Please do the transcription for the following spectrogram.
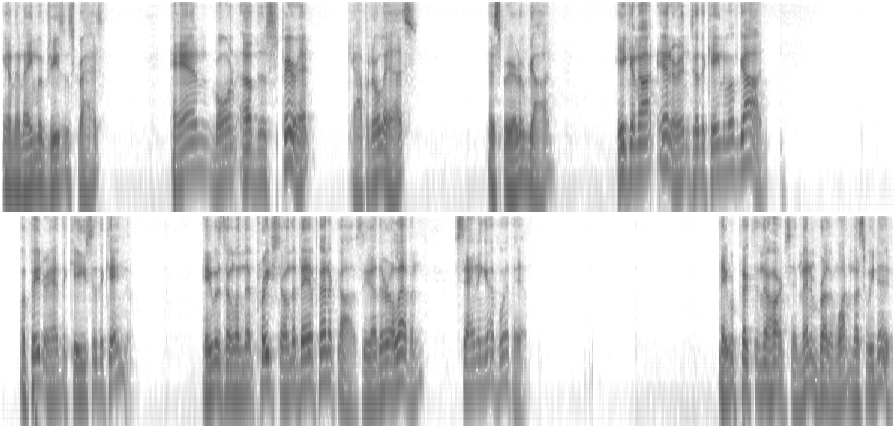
in the name of Jesus Christ, and born of the Spirit, capital S, the Spirit of God, he cannot enter into the kingdom of God. Well, Peter had the keys to the kingdom. He was the one that preached on the day of Pentecost, the other 11 standing up with him. They were pricked in their hearts, and said, Men and brethren, what must we do?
